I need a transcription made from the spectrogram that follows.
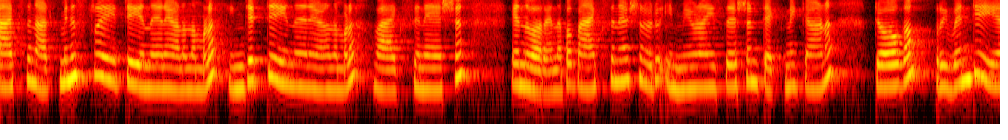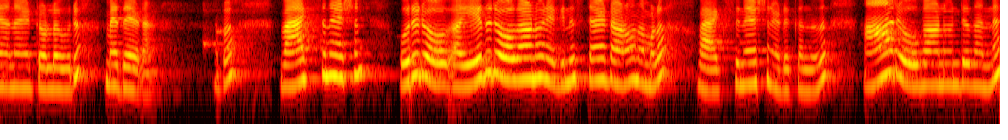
വാക്സിൻ അഡ്മിനിസ്ട്രേറ്റ് ചെയ്യുന്നതിനെയാണ് നമ്മൾ ഇഞ്ചെക്റ്റ് ചെയ്യുന്നതിനെയാണ് നമ്മൾ വാക്സിനേഷൻ എന്ന് പറയുന്നത്. അപ്പോൾ വാക്സിനേഷൻ ഒരു ഇമ്മ്യൂണൈസേഷൻ ടെക്നിക്കാണ്. രോഗം പ്രിവെന്റ് ചെയ്യാനായിട്ടുള്ള ഒരു മെത്തേഡാണ്. അപ്പോൾ വാക്സിനേഷൻ ഒരു രോഗ ഏത് രോഗാണോ എഗ്നിസ്റ്റ് ആയിട്ടാണോ നമ്മൾ വാക്സിനേഷൻ എടുക്കുന്നത് ആ രോഗാണുവിന്റെ തന്നെ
